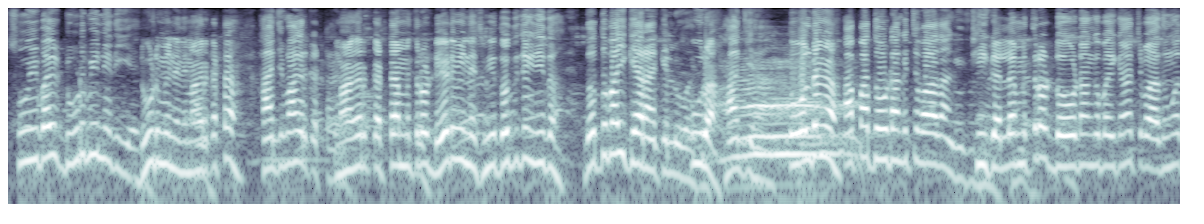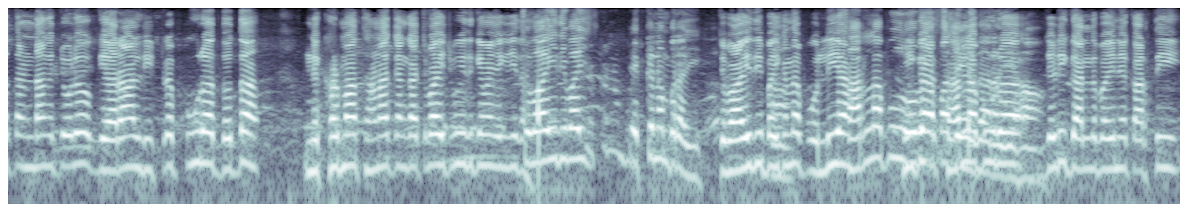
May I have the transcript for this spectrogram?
ਸੂਈ ਬਾਈ ਡੂਢ ਮਹੀਨੇ ਦੀ ਹੈ। ਡੂਢ ਮਹੀਨੇ ਦੀ ਮਗਰ ਕੱਟਾ? ਹਾਂਜੀ ਮਗਰ ਕੱਟਾ। ਹੈ। ਮਗਰ ਕੱਟਾ ਮਿੱਤਰੋ ਡੇਢ ਮਹੀਨੇ ਸੂਈ ਦੁੱਧ ਜਗਜੀਤ? ਦੁੱਧ ਬਾਈ 11 ਕਿਲੋ ਹੈ ਪੂਰਾ? ਹਾਂਜੀ ਹਾਂ। ਤੋਲ ਦਾਂਗਾ? ਆਪਾਂ ਦੋ ਡੰਗ ਚਵਾ ਦਾਂਗੇ ਜੀ। ਠੀਕ ਹੈ ਲੈ ਮਿੱਤਰੋ ਦੋ ਡੰਗ ਬਾਈ ਕਹਿੰਦਾ ਚਵਾ ਦੂੰਗਾ। ਤਿੰਨ ਡੰਗ ਚੋਲਿਓ 11 ਲੀਟਰ ਪੂਰਾ ਦੁੱਧ ਆ। ਨਿਖੜਮਾ ਥਾਣਾ ਚੰਗਾ ਚਵਾਈ ਦੀ ਕਿਵੇਂ ਜਗਜੀਤ? ਚਵਾਈ ਦੀ ਬਾਈ ਇੱਕ ਨੰਬਰ ਆ ਜੀ। ਚਵਾਈ ਦੀ ਬਾਈ ਕਹਿੰਦਾ ਪੋਲੀ ਆ। ਸਰਲਾ ਠੀਕ ਹੋਵੇ ਆ ਆਪਾਂ ਸਰਲਾ ਦੇਦਾਰ ਪੂਰ ਆ ਜੀ, ਹਾਂ। ਜਿਹੜੀ ਗੱਲ ਬਾਈ ਨੇ ਕਰਤੀ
